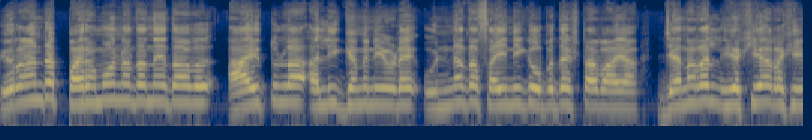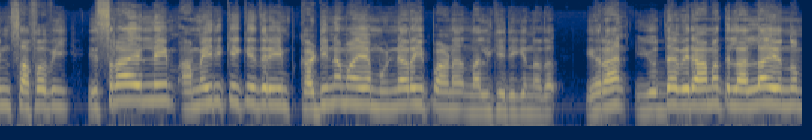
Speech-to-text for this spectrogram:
ഇറാന്റെ പരമോന്നത നേതാവ് ആയത്തുള്ള അലി ഖമനിയുടെ ഉന്നത സൈനിക ഉപദേഷ്ടാവായ ജനറൽ യഹിയ റഹീം സഫവി ഇസ്രായേലിനെയും അമേരിക്കയ്ക്കെതിരെയും കഠിനമായ മുന്നറിയിപ്പാണ് നൽകിയിരിക്കുന്നത്. ഇറാൻ യുദ്ധവിരാമത്തിലല്ല എന്നും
